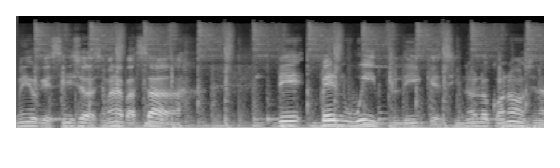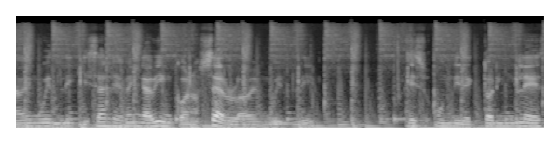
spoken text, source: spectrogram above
medio que se hizo la semana pasada, de Ben Whitley, que si no lo conocen a Ben Whitley, quizás les venga bien conocerlo a Ben Whitley. Es un director inglés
